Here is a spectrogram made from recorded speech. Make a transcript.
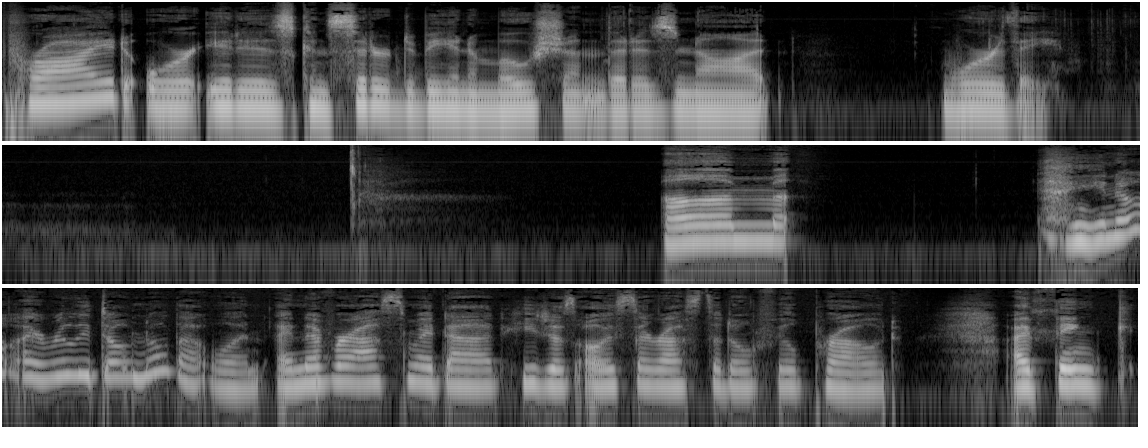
pride or it is considered to be an emotion that is not worthy? Um, you know, I really don't know that one. I never asked my dad. He just always said, Rasta, don't feel proud. I think,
